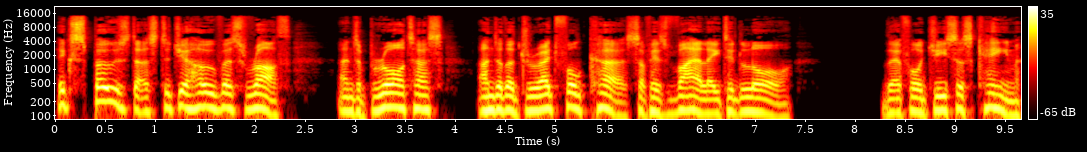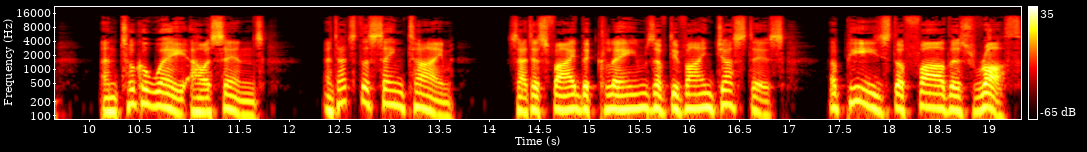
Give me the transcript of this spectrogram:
exposed us to Jehovah's wrath, and brought us under the dreadful curse of his violated law. Therefore Jesus came and took away our sins, and at the same time satisfied the claims of divine justice, appeased the Father's wrath,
